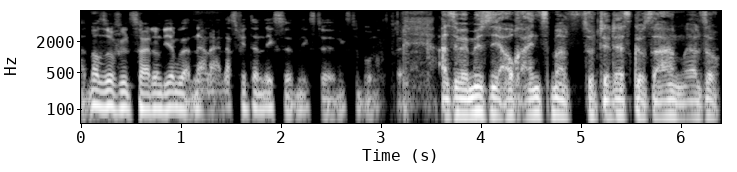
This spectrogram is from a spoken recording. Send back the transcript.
hat noch so viel Zeit. Und die haben gesagt, nein, nein, das wird der nächste, nächste, nächste Bundestrainer. Also wir müssen ja auch eins mal zu Tedesco sagen. Also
